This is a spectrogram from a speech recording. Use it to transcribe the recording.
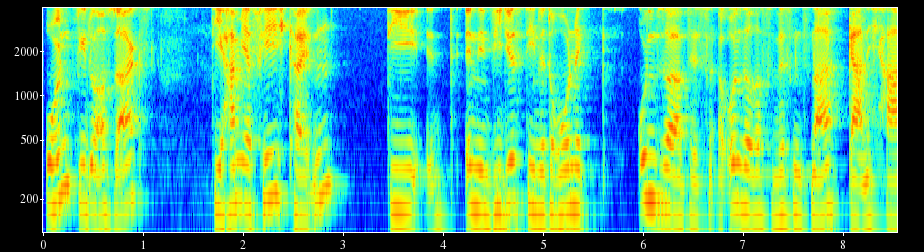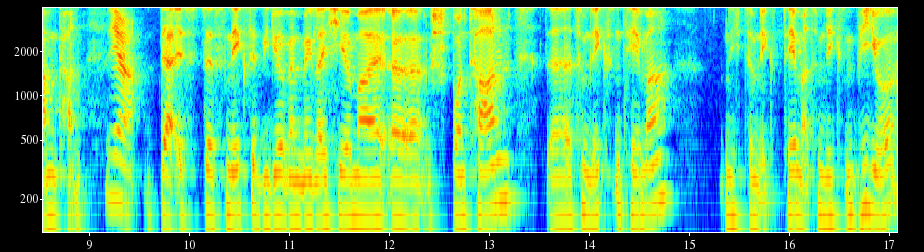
Und wie du auch sagst, die haben ja Fähigkeiten, die in den Videos, die eine Drohne unser Wissen, äh, unseres Wissens nach gar nicht haben kann. ja, Da ist das nächste Video, wenn wir gleich hier mal äh, spontan äh, zum nächsten Thema, nicht zum nächsten Thema, zum nächsten Video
